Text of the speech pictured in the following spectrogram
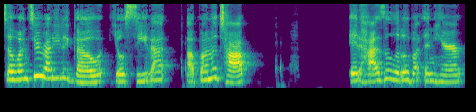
So once you're ready to go, you'll see that up on the top, it has a little button here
